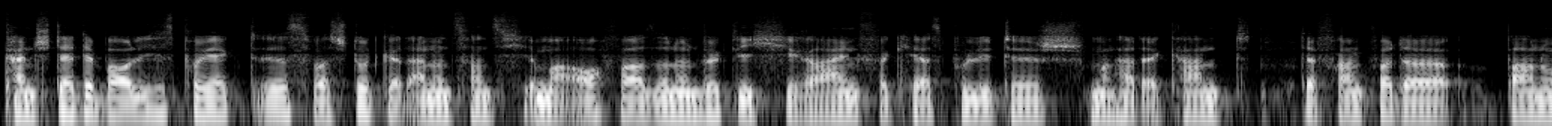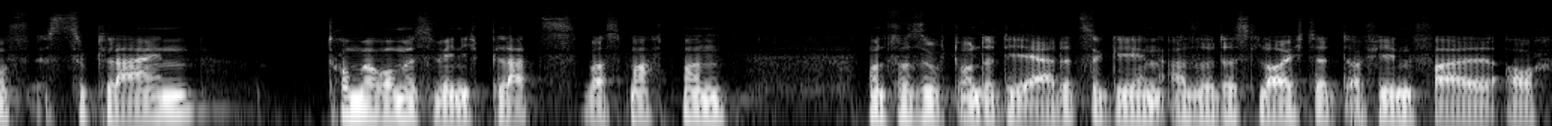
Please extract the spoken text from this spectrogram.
kein städtebauliches Projekt ist, was Stuttgart 21 immer auch war, sondern wirklich rein verkehrspolitisch. Man hat erkannt, der Frankfurter Bahnhof ist zu klein, drumherum ist wenig Platz. Was macht man? Man versucht unter die Erde zu gehen. Also das leuchtet auf jeden Fall auch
